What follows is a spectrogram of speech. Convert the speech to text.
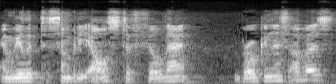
and we look to somebody else to fill that brokenness of us,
